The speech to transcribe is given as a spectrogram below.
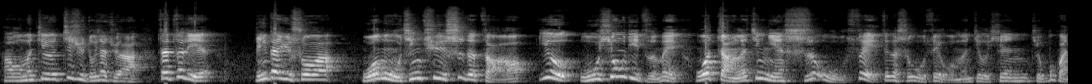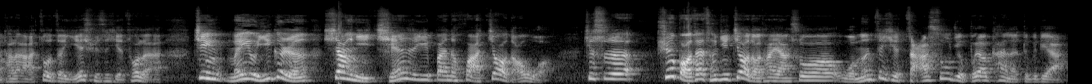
好，我们就继续读下去啊。在这里，林黛玉说：“我母亲去世的早，又无兄弟姊妹，我长了今年十五岁。这个十五岁我们就先就不管他了啊。作者也许是写错了啊，竟没有一个人像你前日一般的话教导我。就是薛宝钗曾经教导他呀，说我们这些杂书就不要看了，对不对啊？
